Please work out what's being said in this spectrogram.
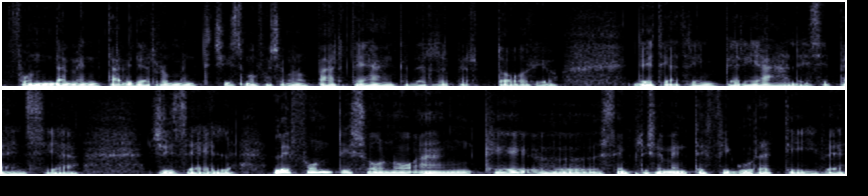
fondamentali del romanticismo facevano parte anche del repertorio dei teatri imperiali, si pensi a Giselle. Le fonti sono anche eh, semplicemente figurative.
